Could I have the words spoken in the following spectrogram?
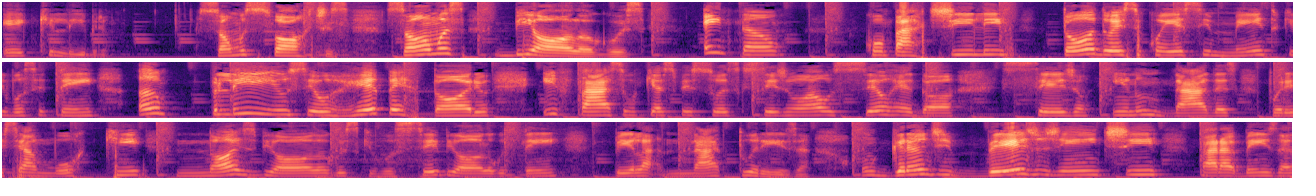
equilíbrio. Somos fortes, somos biólogos. Então, compartilhe todo esse conhecimento que você tem, amplie o seu repertório e faça com que as pessoas que estejam ao seu redor sejam inundadas por esse amor que nós biólogos, que você biólogo tem pela natureza. Um grande beijo, gente. Parabéns a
